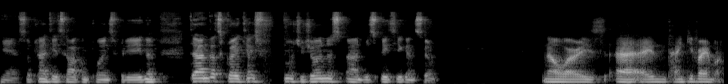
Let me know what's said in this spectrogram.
Yeah, so plenty of talking points for the evening. Dan, that's great. Thanks so much for joining us and we'll speak to you again soon. No worries, uh, Aidan. Thank you very much.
